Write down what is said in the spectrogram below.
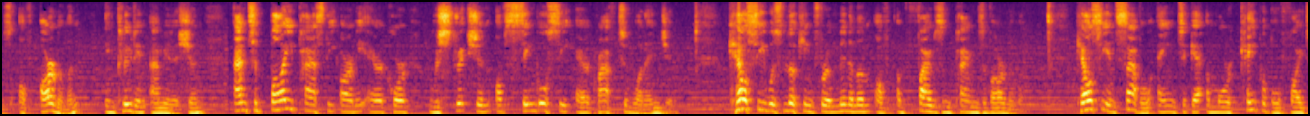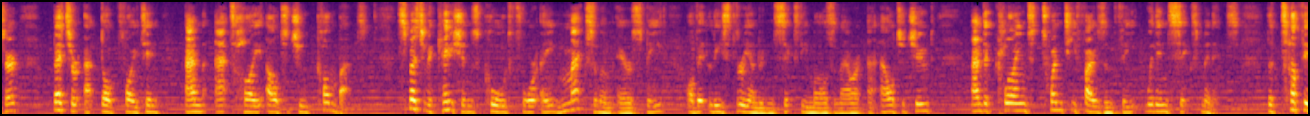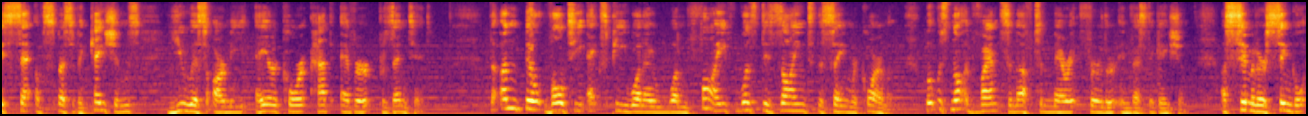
pounds of armament, including ammunition, and to bypass the Army Air Corps restriction of single seat aircraft to one engine. Kelsey was looking for a minimum of a thousand pounds of armament. Kelsey and Saville aimed to get a more capable fighter, better at dogfighting and at high altitude combat. Specifications called for a maximum airspeed of at least 360 miles an hour at altitude and a climb to 20,000 feet within six minutes. The toughest set of specifications US Army Air Corps had ever presented. The unbuilt Vultee XP1015 was designed to the same requirement, but was not advanced enough to merit further investigation. A similar single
